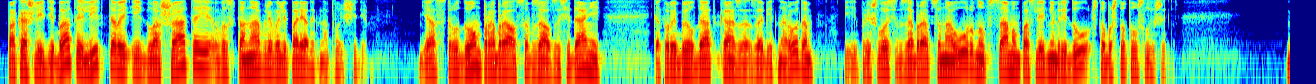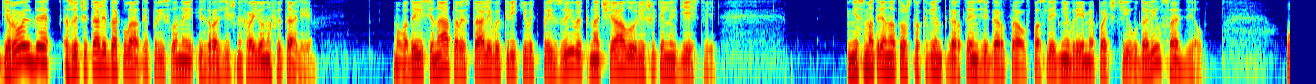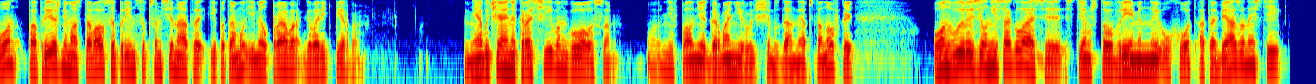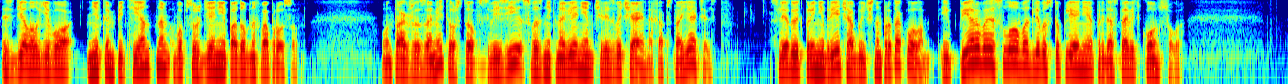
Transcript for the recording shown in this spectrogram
Пока шли дебаты, ликторы и глашатые восстанавливали порядок на площади. Я с трудом пробрался в зал заседаний, который был до отказа забит народом, и пришлось взобраться на урну в самом последнем ряду, чтобы что-то услышать. Герольды зачитали доклады, присланные из различных районов Италии. Молодые сенаторы стали выкрикивать призывы к началу решительных действий. Несмотря на то, что Квинт Гортензий Гортал в последнее время почти удалился от дел, он по-прежнему оставался принципсом Сената и потому имел право говорить первым. Необычайно красивым голосом, не вполне гармонирующим с данной обстановкой, он выразил несогласие с тем, что временный уход от обязанностей сделал его некомпетентным в обсуждении подобных вопросов. Он также заметил, что в связи с возникновением чрезвычайных обстоятельств следует пренебречь обычным протоколом и первое слово для выступления предоставить консулу.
